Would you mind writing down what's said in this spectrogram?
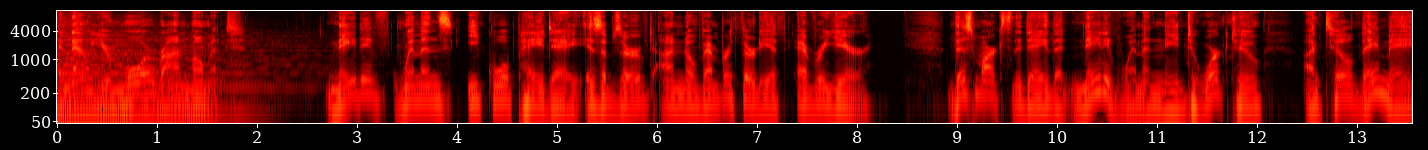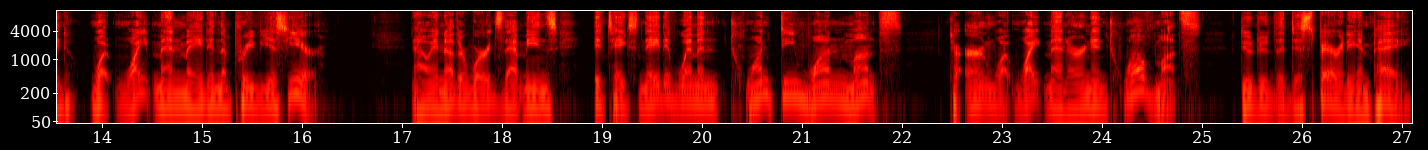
And now your more Ron moment. Native Women's Equal Pay Day is observed on November 30th every year. This marks the day that Native women need to work to until they made what white men made in the previous year. Now, in other words, that means it takes Native women 21 months to earn what white men earn in 12 months due to the disparity in pay.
